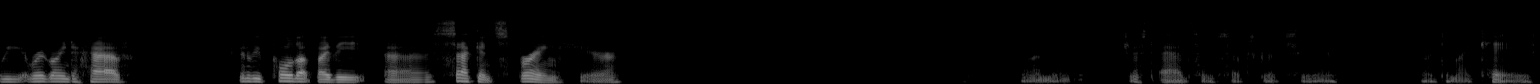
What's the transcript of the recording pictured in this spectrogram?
we, we're going to have it's going to be pulled up by the uh, second spring here. So let me just add some subscripts here onto my K's.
